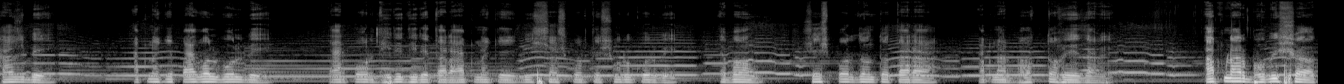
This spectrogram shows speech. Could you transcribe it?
হাসবে, আপনাকে পাগল বলবে তারপর ধীরে ধীরে তারা আপনাকে বিশ্বাস করতে শুরু করবে এবং শেষ পর্যন্ত তারা আপনার ভক্ত হয়ে যাবে। আপনার ভবিষ্যৎ,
